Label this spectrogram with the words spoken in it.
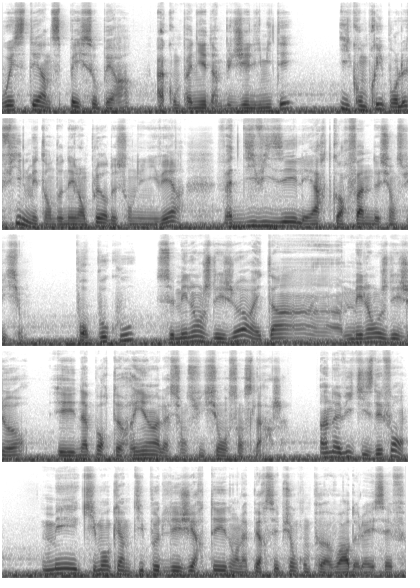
western space opéra, accompagné d'un budget limité, y compris pour le film étant donné l'ampleur de son univers, va diviser les hardcore fans de science-fiction. Pour beaucoup, ce mélange des genres est un mélange des genres et n'apporte rien à la science-fiction au sens large. Un avis qui se défend, mais qui manque un petit peu de légèreté dans la perception qu'on peut avoir de la SF.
